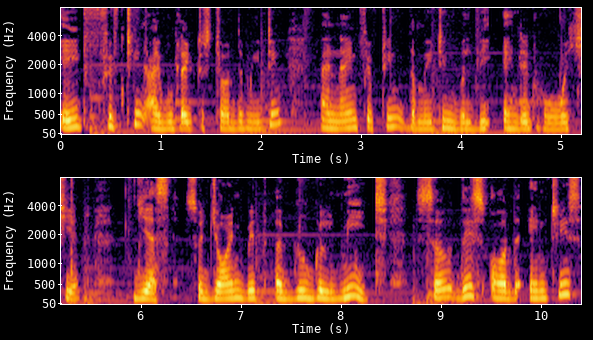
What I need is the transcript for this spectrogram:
8:15 I would like to start the meeting and 9:15 the meeting will be ended over here yes so join with a Google Meet. So these are the entries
